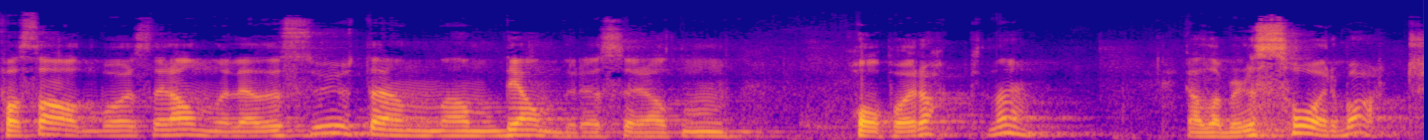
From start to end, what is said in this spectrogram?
fasaden vår ser annerledes ut enn de andre ser at den holder på å rakne, ja, da blir det sårbart.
